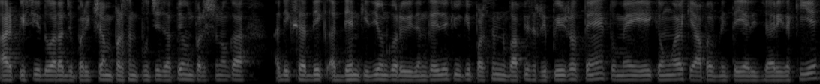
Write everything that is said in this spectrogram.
आर द्वारा जो परीक्षा में प्रश्न पूछे जाते हैं, उन प्रश्नों का अधिक से अधिक अध्ययन कीजिए, उनको रिवीजन कीजिए क्योंकि प्रश्न वापस रिपीट होते हैं। तो मैं यही कहूँगा कि आप अपनी तैयारी जारी रखिए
